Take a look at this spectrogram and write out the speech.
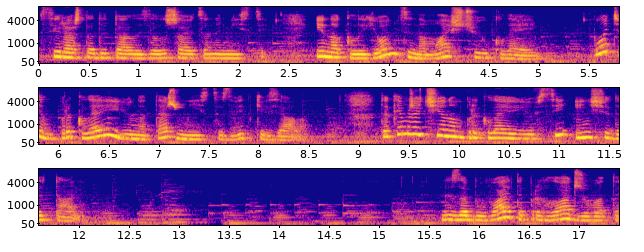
всі решта деталей залишаються на місці, і на клейонці намащую клеєм. Потім приклеюю на те ж місце, звідки взяла. Таким же чином приклеюю всі інші деталі. Не забувайте пригладжувати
